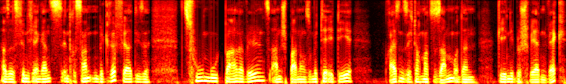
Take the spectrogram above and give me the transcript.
Also das finde ich einen ganz interessanten Begriff, ja, diese zumutbare Willensanspannung, so mit der Idee, reißen Sie sich doch mal zusammen und dann gehen die Beschwerden weg.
